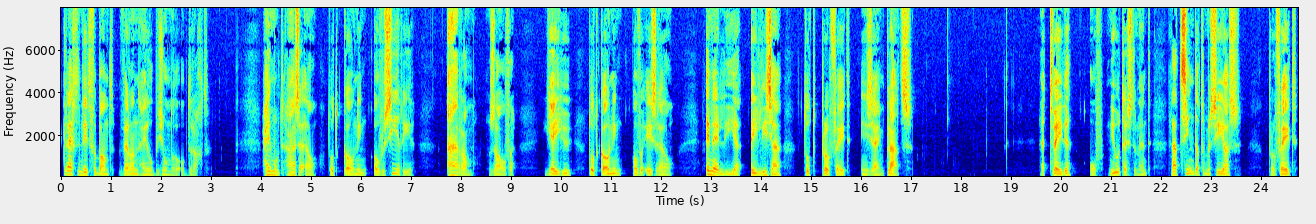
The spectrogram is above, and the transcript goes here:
krijgt in dit verband wel een heel bijzondere opdracht. Hij moet Hazael tot koning over Syrië, Aram zalven, Jehu tot koning over Israël en Elia, Elisa tot profeet in zijn plaats. Het Tweede of Nieuwe Testament laat zien dat de Messias profeet,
